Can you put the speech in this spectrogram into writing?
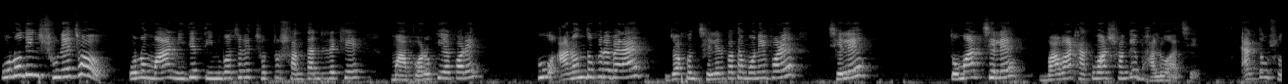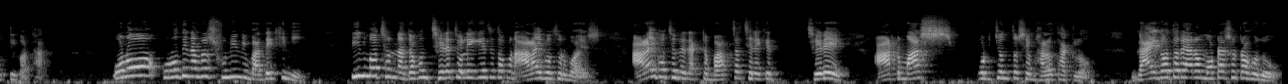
কোনোদিন শুনেছ? কোনো মা নিজের তিন বছরের ছোট্ট সন্তান রেখে মা পরকিয়া করে? খুব আনন্দ করে বেড়ায় যখন ছেলের কথা মনে পড়ে, ছেলে, তোমার ছেলে বাবা ঠাকুমার সঙ্গে ভালো আছে। একদম সত্যি কথা। কোনো কোনো দিন আমরা শুনিনি বা দেখিনি। তিন বছর না, যখন ছেড়ে চলে গিয়েছে তখন আড়াই বছর বয়স। আড়াই বছরের একটা বাচ্চা ছেলেকে ছেড়ে আট মাস পর্যন্ত সে ভালো থাকল। গায়ে গতরে আরও মোটাসোটা হলো।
